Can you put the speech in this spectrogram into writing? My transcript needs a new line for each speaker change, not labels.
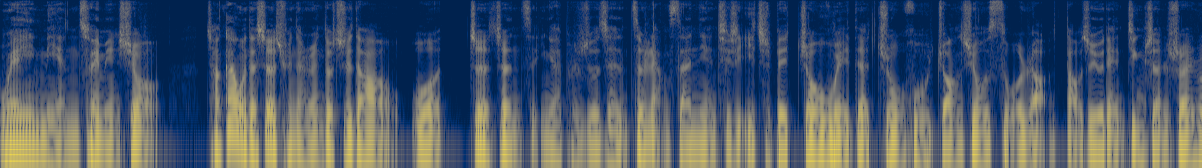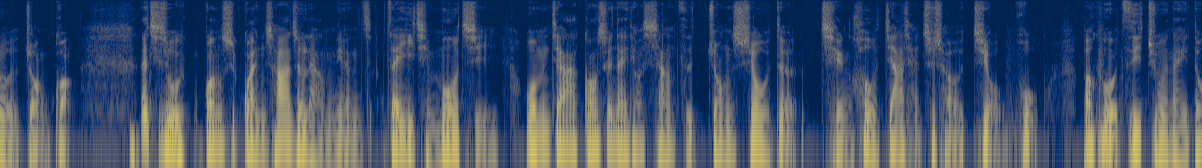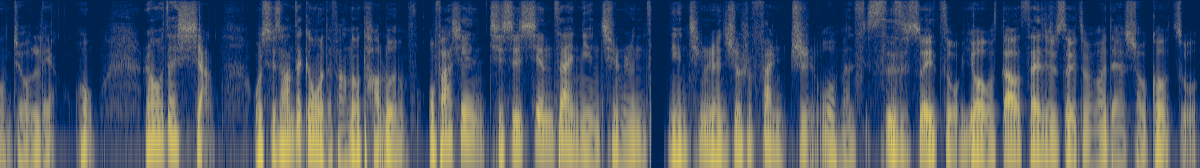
微年催眠秀。常看我的社群的人都知道，我这阵子应该不是说这这两三年，其实一直被周围的住户装修所扰，导致有点精神衰弱的状况。那其实我光是观察这两年，在疫情末期，我们家光是那一条巷子装修的前后加起来至少有九户，包括我自己住的那一栋就有两户。然后我在想。我时常在跟我的房东讨论，我发现其实现在年轻人，年轻人就是泛指我们四十岁左右到三十岁左右的首购族。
